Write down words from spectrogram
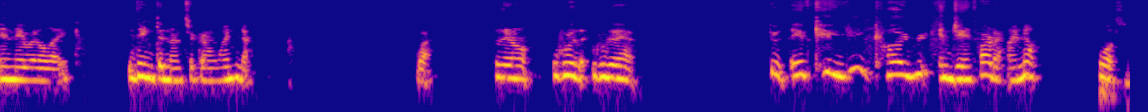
and they were like, "You think the Nets are gonna win?" No. What? They don't. Who they, who do they have? Dude, they have KD, Kyrie, and James Harden. I know. Who else?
